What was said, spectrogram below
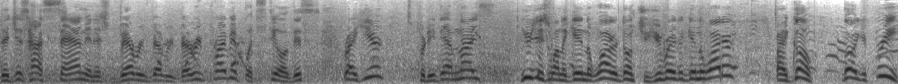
that just has sand and it's very, very, very private. But still, this right here, it's pretty damn nice. You just want to get in the water, don't you? You ready to get in the water? All right, go, go, you're free.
